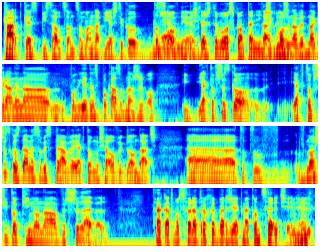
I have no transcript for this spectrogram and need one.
kartkę, spisał, co, co ma nawijać, tylko dosłownie. Nie, myślę, że to było spontaniczne. Tak, może nawet nagrane na po, jeden z pokazów na żywo. I jak to wszystko, jak to wszystko zdamy sobie sprawę, jak to musiało wyglądać, e, to, to wnosi to kino na wyższy level. Tak, atmosfera trochę bardziej jak na koncercie, nie? Mhm.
